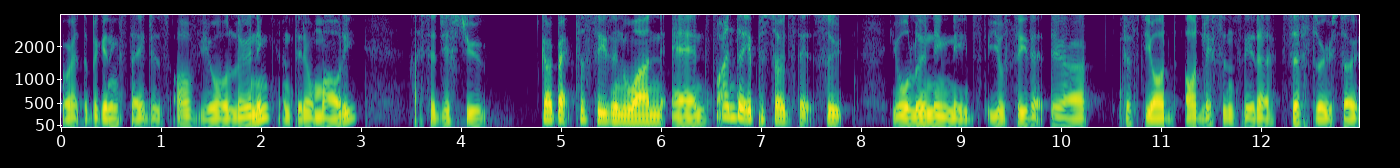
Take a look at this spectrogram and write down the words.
or at the beginning stages of your learning in Te Reo Māori, I suggest you go back to season one and find the episodes that suit your learning needs. You'll see that there are 50 odd, odd lessons there to sift through. So,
